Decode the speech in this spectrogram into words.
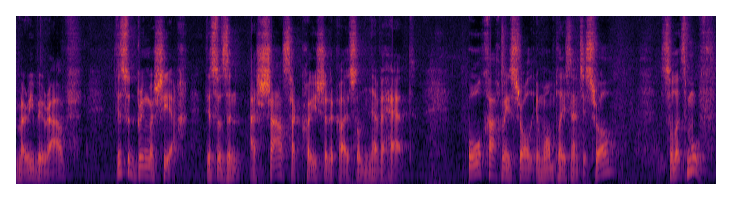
Maribi Rav, this would bring Mashiach. This was an Ashas HaKoisha the Klal never had. All Chachmei Yisrael in one place in Yisrael. So let's move.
